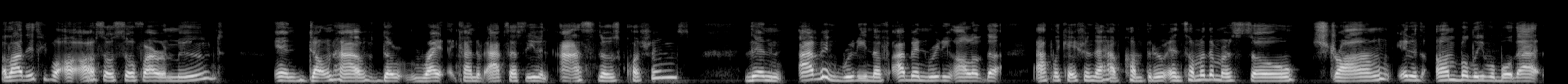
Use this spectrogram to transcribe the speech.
a lot of these people are also so far removed and don't have the right kind of access to even ask those questions, then I've been reading the I've been reading all of the applications that have come through, and some of them are so strong. It is unbelievable that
